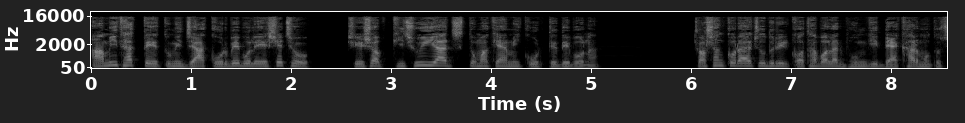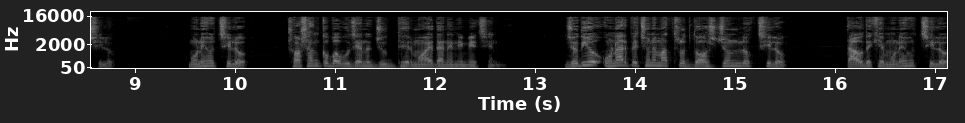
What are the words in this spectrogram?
আমি থাকতে তুমি যা করবে বলে এসেছ, সেসব কিছুই আজ তোমাকে আমি করতে দেব না। শশাঙ্ক রায়চৌধুরীর কথা বলার ভঙ্গি দেখার মতো ছিল। মনে হচ্ছিল, শশাঙ্কবাবু যেন যুদ্ধের ময়দানে নেমেছেন। যদিও ওনার পেছনে মাত্র জন লোক ছিল তাও দেখে মনে হচ্ছিল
